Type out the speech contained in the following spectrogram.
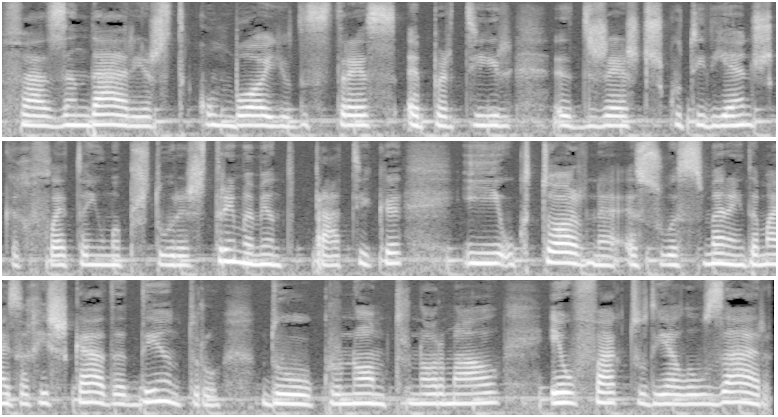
faz andar este comboio de stress a partir eh, de gestos cotidianos que refletem uma postura extremamente prática e o que torna a sua semana ainda mais arriscada dentro do cronómetro normal é o facto de ela usar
